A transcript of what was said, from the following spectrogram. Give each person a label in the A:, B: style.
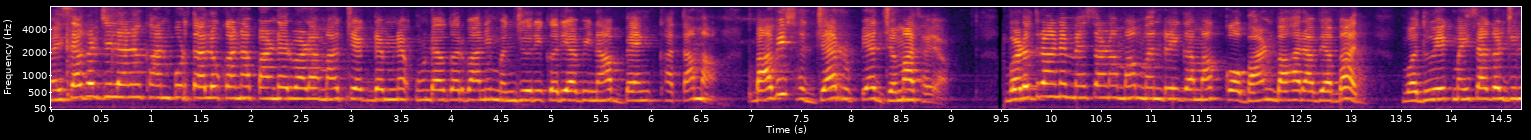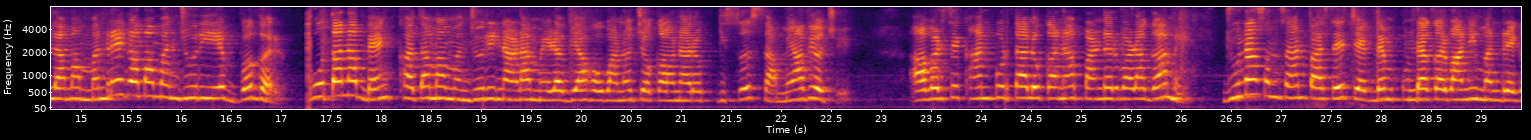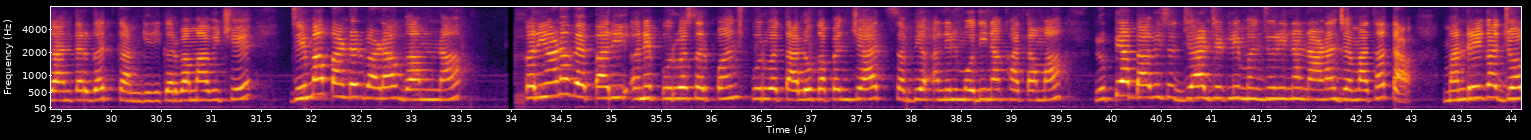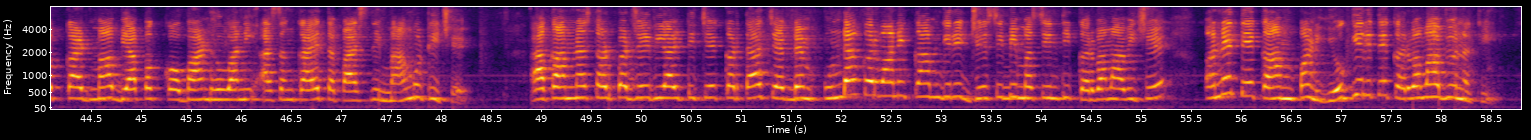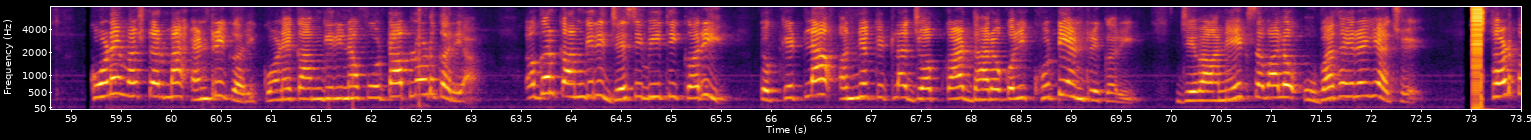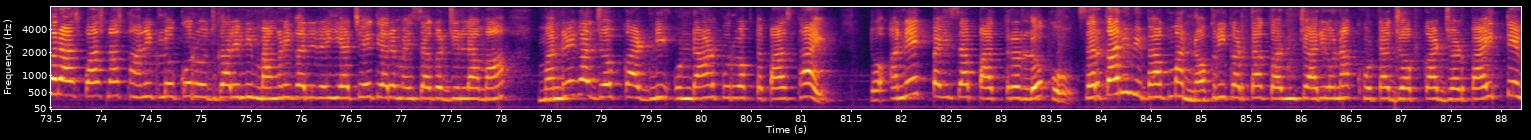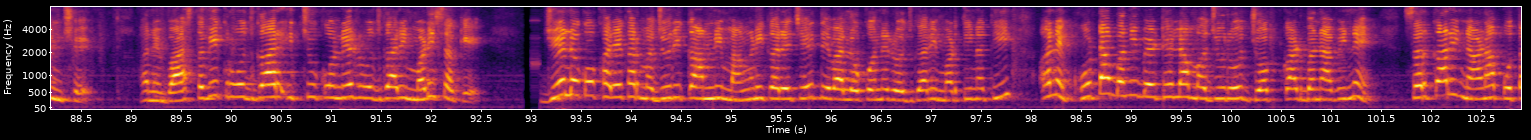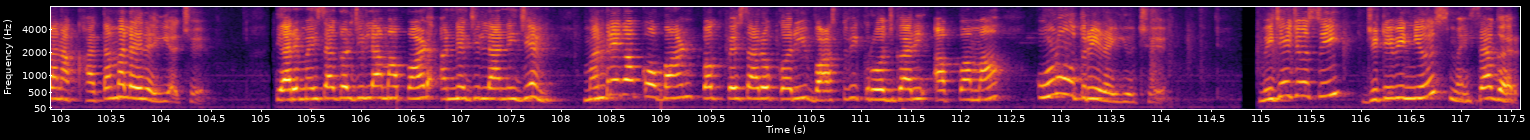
A: મહીસાગર જિલ્લાના ખાનપુર તાલુકાના પાંડરવાડામાં ચેક ડેમને ઊંડા કરવાની મંજૂરી કર્યા વિના બેંક ખાતામાં બાવીસ હજાર રૂપિયા જમા થયા. વડોદરા અને મહેસાણામાં મનરેગામાં કૌભાંડ બહાર આવ્યા બાદ વધુ એક મહીસાગર જિલ્લામાં મનરેગામાં મંજૂરીએ વગર પોતાના બેંક ખાતામાં મંજૂરી નાણાં મેળવ્યા હોવાનો ચોંકાવનારો કિસ્સો સામે આવ્યો છે. આ વર્ષે ખાનપુર તાલુકાના પાંડરવાડા ગામે જૂના સ્મશાન પાસે ચેકડેમ ઊંડા કરવાની મનરેગા અંતર્ગત કામગીરી કરવામાં આવી છે, જેમાં પાંડરવાડા ગામના કરિયાણા વેપારી અને પૂર્વ સરપંચ, પૂર્વ તાલુકા પંચાયત સભ્ય અનિલ મોદીના ખાતામાં રૂપિયા બાવીસ હજાર જેટલી મંજૂરીના નાણાં જમા થતા મનરેગા જોબ કાર્ડમાં વ્યાપક કૌભાંડ હોવાની આશંકાએ તપાસની માંગ ઉઠી છે. આ કામના સ્થળ પર જઈ રિયાલિટી ચેક કરતા ચેકડેમ ઊંડા કરવાની કામગીરી જેસીબી મશીનથી કરવામાં આવી છે અને તે કામ પણ યોગ્ય રીતે કરવામાં આવ્યું નથી. કોણે માસ્ટરમાં એન્ટ્રી કરી, કોણે કામગીરીના ફોટા અપલોડ કર્યા? અગર કામગીરી જેસીબીથી કરી, તો કેટલા અન્ય કેટલા જોબ કાર્ડ ધારકોની ખોટી એન્ટ્રી કરી? જેવા અનેક સવાલો ઊભા થઈ રહ્યા છે. સ્થળ પર આસપાસના સ્થાનિક લોકો રોજગારીની માંગણી કરી રહ્યા છે, ત્યારે મહીસાગર જિલ્લામાં મનરેગા જોબ કાર્ડની ઊંડાણપૂર્વક તપાસ થાય. તો અનેક પૈસા પાત્ર લોકો સરકારી વિભાગમાં નોકરી કરતા કર્મચારીઓના ખોટા જોબ કાર્ડ ઝડપાય તેમ છે. અને વાસ્તવિક રોજગાર ઈચ્છુકોને રોજગારી મળી શકે. જે લોકો ખરેખર મજૂરી કામની માંગણી કરે છે તેવા લોકોને રોજગારી મળતી નથી અને ખોટા બની બેઠેલા મજૂરો જોબ કાર્ડ બનાવીને સરકારી નાણાં પોતાના ખાતામાં લઈ રહ્યા છે. ત્યારે મહીસાગર જિલ્લામાં પણ અન્ય જિલ્લાની જેમ મનરેગા કૌભાંડ પગપેસારો કરી વાસ્તવિક રોજગારી આપવામાં ઊણું ઉતરી રહ્યું છે. Vijay Joshi GTV news Mahisagar.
